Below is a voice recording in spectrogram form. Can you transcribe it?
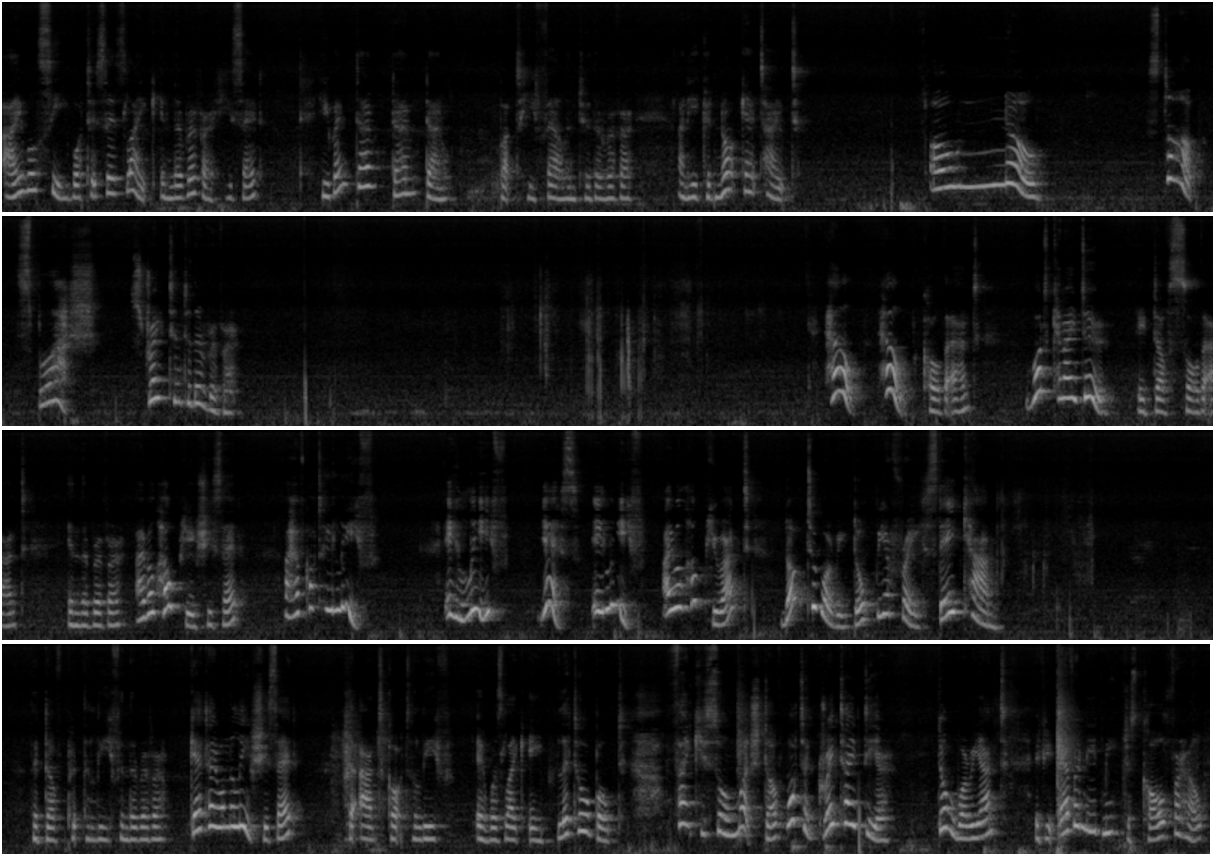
I will see what it is like in the river, he said. He went down, down, down, but he fell into the river and he could not get out. Oh no! Stop! Splash! Straight into the river. Help! Help! Called the ant. What can I do? A dove saw the ant in the river. I will help you, she said. I have got a leaf. A leaf? Yes, a leaf. I will help you, ant. Not to worry, don't be afraid. Stay calm. The dove put the leaf in the river. Get out on the leaf, she said. The ant got the leaf. It was like a little boat. Thank you so much, Dove. What a great idea. Don't worry, Ant. If you ever need me, just call for help.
